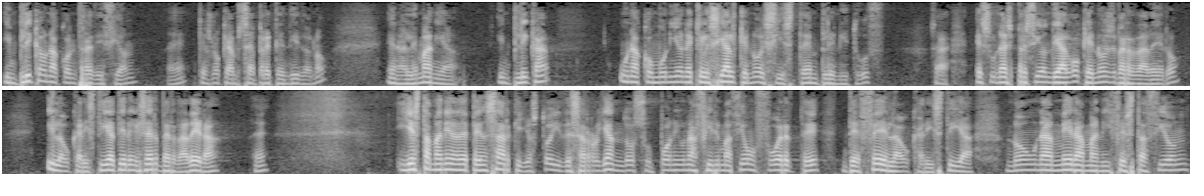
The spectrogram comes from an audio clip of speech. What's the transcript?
implica una contradicción, ¿eh? que es lo que se ha pretendido, ¿no? En Alemania implica una comunión eclesial que no existe en plenitud. O sea, es una expresión de algo que no es verdadero. Y la Eucaristía tiene que ser verdadera. ¿eh? Y esta manera de pensar que yo estoy desarrollando supone una afirmación fuerte de fe en la Eucaristía, no una mera manifestación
